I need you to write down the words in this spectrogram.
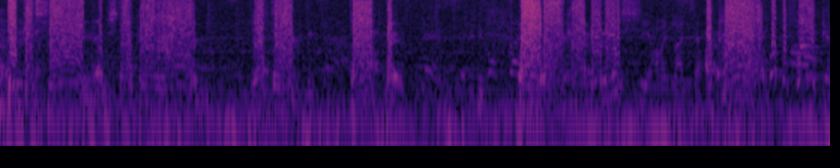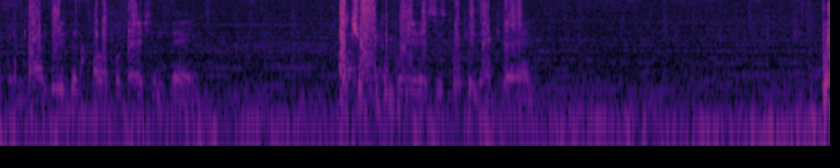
did the thing. I'm stuck in a room. You have to like die. Wait, wait, I do this? See how it likes a I can't. What the fuck? I can't do the teleportation thing. I'll try and complete this as quick as I can. Bro!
